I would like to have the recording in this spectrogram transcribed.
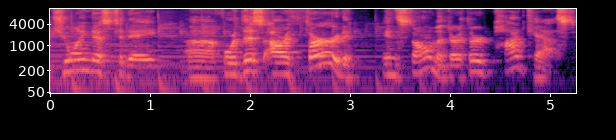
joined us today uh, for this, our third installment, our third podcast.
